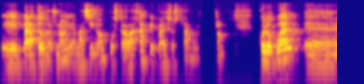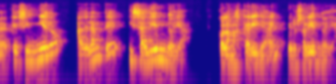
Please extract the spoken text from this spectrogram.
eh, para todos, ¿no? Y además, si no, pues trabajas, que para eso estamos, ¿no? Con lo cual, eh, que sin miedo, adelante y saliendo ya, con la mascarilla, ¿eh? Pero saliendo ya.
